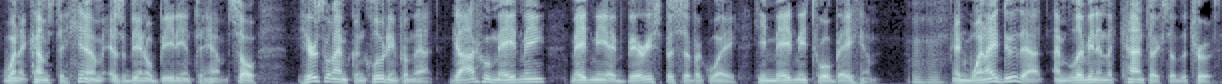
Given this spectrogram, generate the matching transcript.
when it comes to him as being obedient to him. So here's what I'm concluding from that God, who made me, made me a very specific way. He made me to obey him. Mm-hmm. And when I do that, I'm living in the context of the truth.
